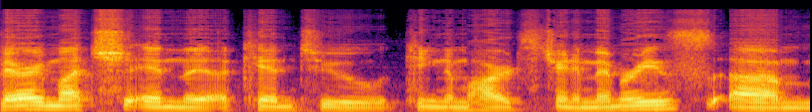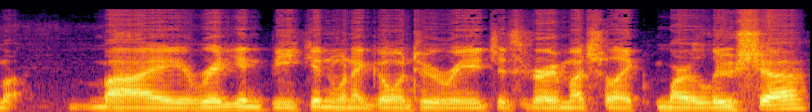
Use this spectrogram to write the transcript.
very much in the akin to Kingdom Hearts Chain of Memories, um, my Radiant Beacon when I go into a rage is very much like Marluxia.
